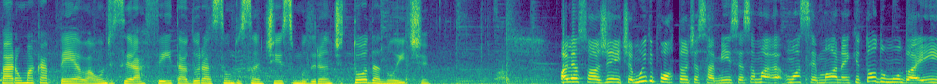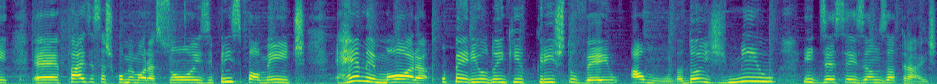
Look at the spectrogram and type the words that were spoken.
para uma capela, onde será feita a adoração do Santíssimo durante toda a noite. Olha só, gente, é muito importante essa missa, essa é uma, uma semana em que todo mundo aí é, faz essas comemorações e principalmente rememora o período em que Cristo veio ao mundo, há 2016 anos atrás.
